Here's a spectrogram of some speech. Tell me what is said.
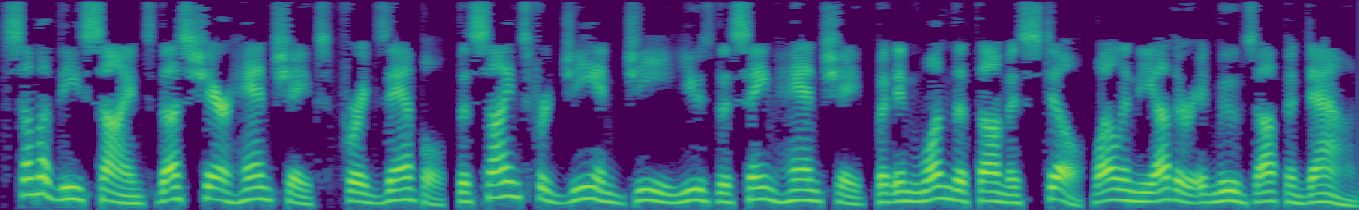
Some of these signs thus share handshapes, for example, the signs for G and G use the same handshape but in one the thumb is still, while in the other it moves up and down.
